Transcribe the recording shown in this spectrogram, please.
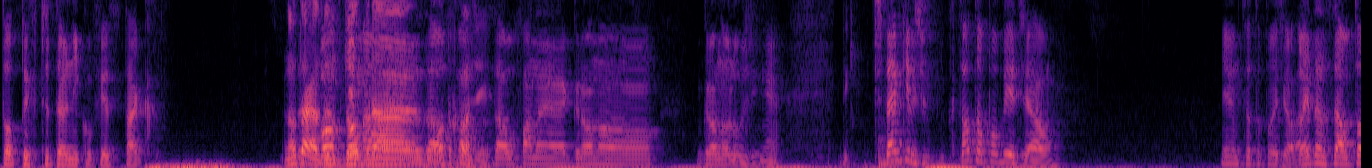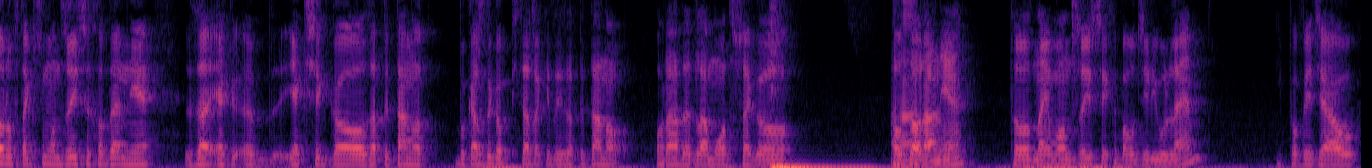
to tych czytelników jest tak... No tak, ale to jest dobra, no, o to zaufa- chodzi. Zaufane grono, grono ludzi, nie? Czytałem kiedyś, kto to powiedział? Nie wiem, kto to powiedział, ale jeden z autorów takich mądrzejszych ode mnie, jak, jak się go zapytano, bo każdego pisarza kiedyś zapytano o radę dla młodszego Aha. autora, nie? To najmądrzejszy chyba udzielił Lem i powiedział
